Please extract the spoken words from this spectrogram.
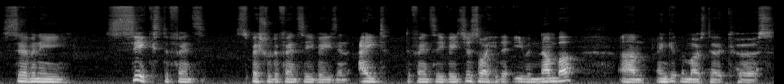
76 defense special defense EVs and eight defense EVs, just so I hit an even number um, and get the most out of Curse.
